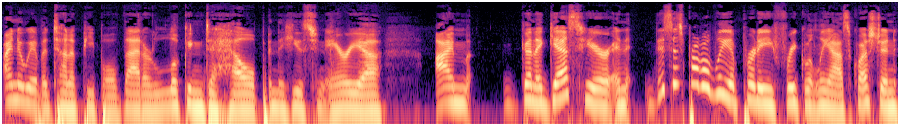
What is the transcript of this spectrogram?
I know we have a ton of people that are looking to help in the Houston area. I'm going to guess here, and this is probably a pretty frequently asked question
